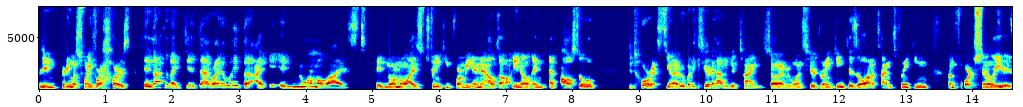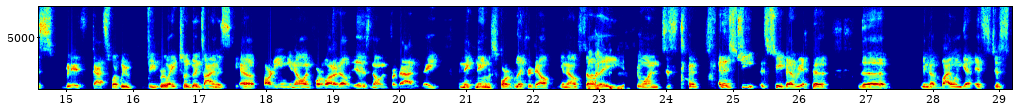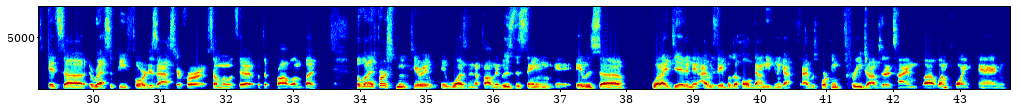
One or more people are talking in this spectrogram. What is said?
pretty much 24 hours. And not that I did that right away, but I it, it normalized it normalized drinking for me and alcohol, you know, and, and also the tourists. You know, everybody's here to have a good time. So everyone's here drinking because a lot of times drinking, unfortunately, is, is that's what we we relate to a good time is yeah, partying, you know, and Fort Lauderdale is known for that. They the nickname is Fort Liquordale, you know, so they everyone just and it's cheap. It's cheap. Every the the you know, buy one get. It's just it's a, a recipe for disaster for someone with a with a problem. But but when I first moved here, it, it wasn't a problem. It was the same. It, it was uh, what I did, and I was able to hold down. Even I got I was working three jobs at a time uh, at one point, and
